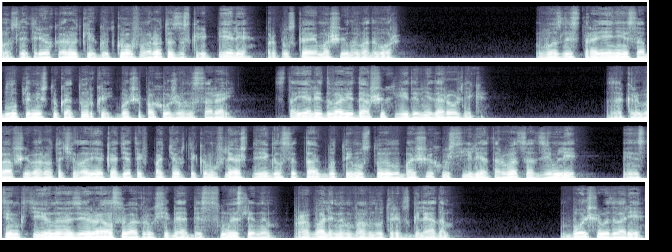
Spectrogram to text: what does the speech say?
После трех коротких гудков ворота заскрипели, пропуская машину во двор. Возле строения с облупленной штукатуркой, больше похожего на сарай, стояли два видавших вида внедорожника. Закрывавший ворота человек, одетый в потертый камуфляж, двигался так, будто ему стоило больших усилий оторваться от земли, инстинктивно озирался вокруг себя бессмысленным, проваленным вовнутрь взглядом. Больше во дворе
